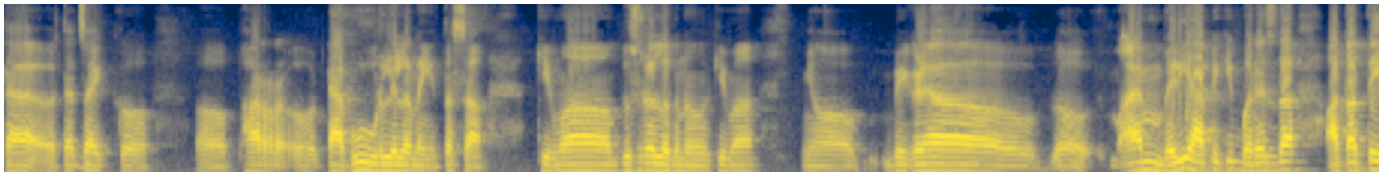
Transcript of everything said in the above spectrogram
त्या त्याचा एक फार टॅबू उरलेला नाही तसा. किंवा दुसरं लग्न किंवा वेगळ्या आय एम व्हेरी हॅपी की बरेचदा आता ते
